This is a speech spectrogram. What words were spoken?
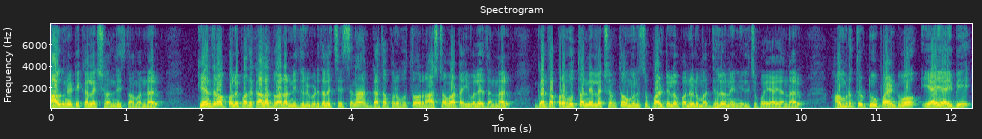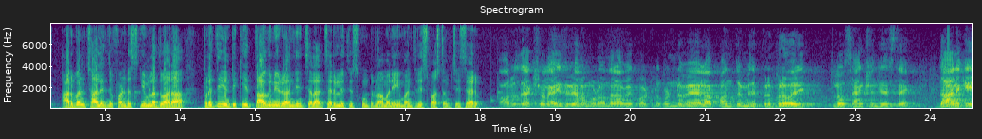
తాగునీటి కలెక్షన్ అందిస్తామన్నారు. కేంద్రం పలు పథకాల ద్వారా నిధులు విడుదల చేసినా గత ప్రభుత్వం రాష్ట్ర వాటా ఇవ్వలేదన్నారు. గత ప్రభుత్వ నిర్లక్ష్యంతో మున్సిపాలిటీలో పనులు మధ్యలోనే నిలిచిపోయాయన్నారు. Amrut two point O AIB urban challenge fund స్కీమ్ల ద్వారా ప్రతి ఇంటికి తాగునీరు అందించేలా చర్యలు తీసుకుంటున్నామని మంత్రి స్పష్టం చేశారు. ఆ రోజు యాక్చువల్గా ఐదు వేల మూడు వందల యాభై కోట్లు రెండు వేల పంతొమ్మిది ఫిబ్రవరిలో శాంక్షన్ చేస్తే దానికి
